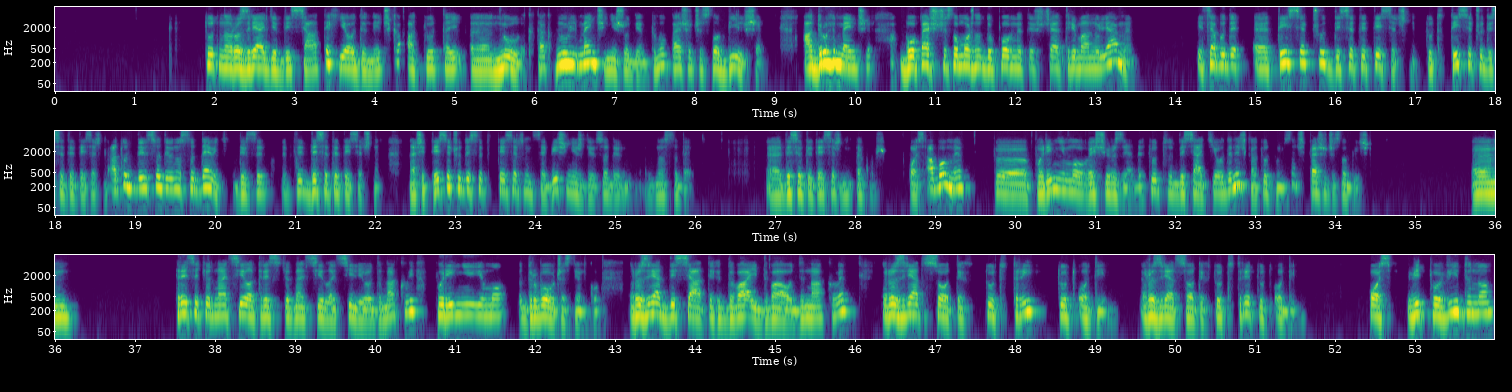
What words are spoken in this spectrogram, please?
Тут на розряді десятих є одиничка, а тут е, нулик. Так? Нуль менше, ніж один, тому перше число більше. А друге менше, бо перше число можна доповнити ще трьома нулями, і це буде е, тисячу десятитисячних. Тут тисячу десятитисячних, а тут 999 десяти- десятитисячних. Значить, тисячу десятитисячних це більше, ніж 999. Е, Десятитисячних також. Ось, або ми порівнюємо вищі розряди. Тут 10 одиничка, а тут 0, значить перше число більше. Ем, 31 ціла, 31 ціла цілі однакові. Порівнюємо дробову частинку. Розряд десятих 2 і 2 однакові. Розряд сотих тут 3, тут 1. Розряд сотих тут 3, тут 1. Ось, відповідно,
